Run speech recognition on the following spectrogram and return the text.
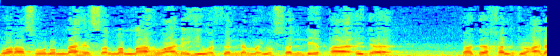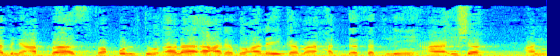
ورسول الله صلى الله عليه وسلم يصلي قاعدا. فدخلت على ابن عباس فقلت ألا أعرض عليك ما حدثتني عائشة؟ عن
